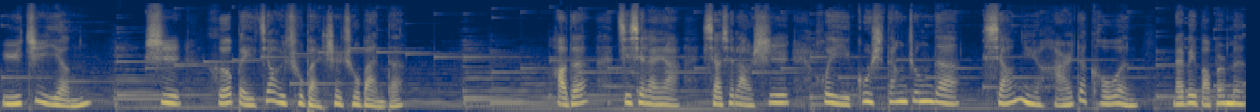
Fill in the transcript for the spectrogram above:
于志莹，是河北教育出版社出版的。好的，接下来呀，小雪老师会以故事当中的小女孩的口吻来为宝贝们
